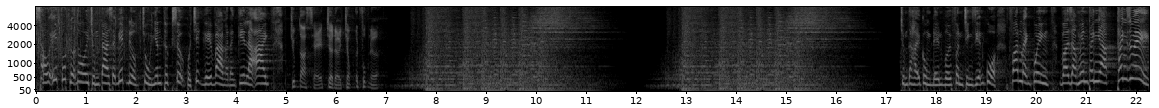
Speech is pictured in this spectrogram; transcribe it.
Chỉ sau ít phút nữa thôi chúng ta sẽ biết được chủ nhân thực sự của chiếc ghế vàng ở đằng kia là ai. Chúng ta sẽ chờ đợi trong ít phút nữa. Chúng ta hãy cùng đến với phần trình diễn của Phan Mạnh Quỳnh và giảng viên thanh nhạc Thanh Duy.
